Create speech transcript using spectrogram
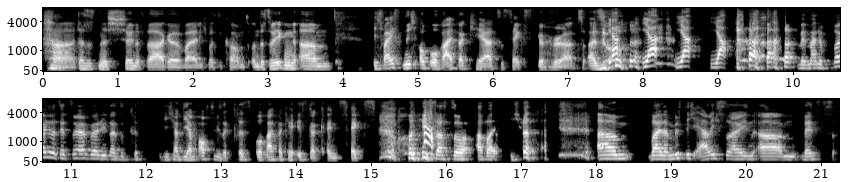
Ha, das ist eine schöne Frage, weil ich weiß, sie kommt. Und deswegen, ähm, ich weiß nicht, ob Oralverkehr zu Sex gehört. Also, Ja, ja, ja, ja. wenn meine Freunde das jetzt hören würden, die sagen so, Chris, ich hab, die haben oft zu mir gesagt, Chris, Oralverkehr ist gar kein Sex. Und ich sag so, aber ja, ähm, weil dann müsste ich ehrlich sein, ähm, wenn es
